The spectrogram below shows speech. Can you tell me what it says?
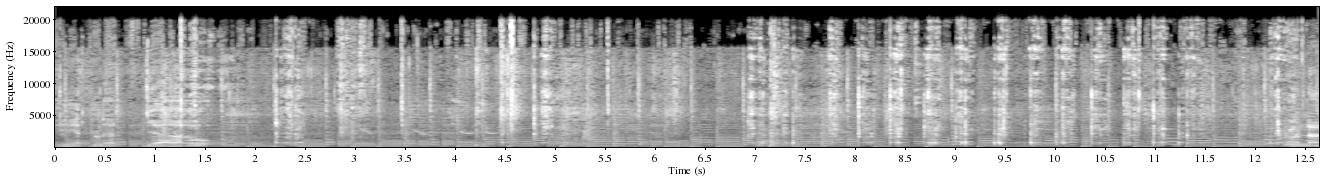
เฮ็ดแล้วเจ้า โรยหน้า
